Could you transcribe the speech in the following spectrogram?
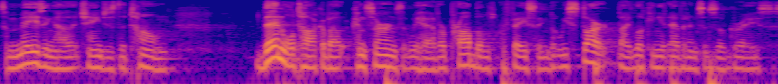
It's amazing how that changes the tone. Then we'll talk about concerns that we have or problems we're facing, but we start by looking at evidences of grace.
